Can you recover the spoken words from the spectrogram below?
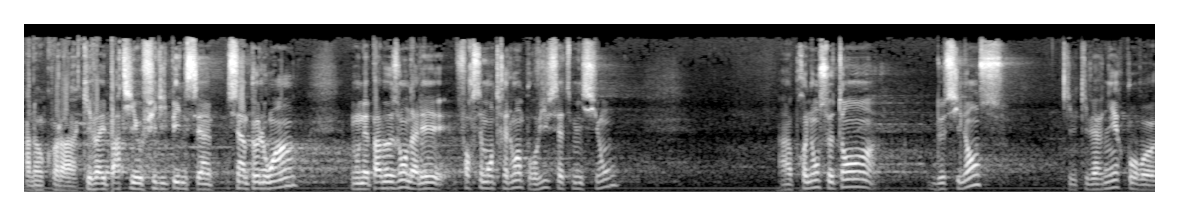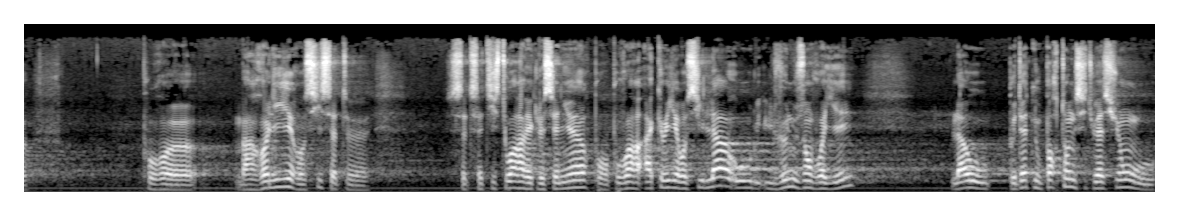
Alors voilà, Kiva est parti aux Philippines, c'est un, peu loin, on n'a pas besoin d'aller forcément très loin pour vivre cette mission. Euh, prenons ce temps de silence qui, va venir pour, euh, pour euh, bah, relire aussi cette, cette, histoire avec le Seigneur, pour pouvoir accueillir aussi là où il veut nous envoyer, là où peut-être nous portons une situation où,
